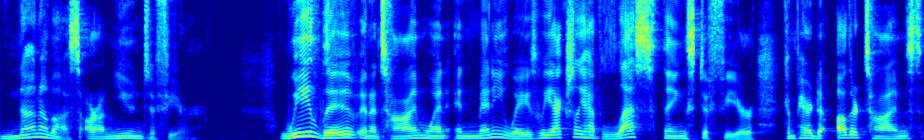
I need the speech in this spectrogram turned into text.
None of us are immune to fear. We live in a time when, in many ways, we actually have less things to fear compared to other times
